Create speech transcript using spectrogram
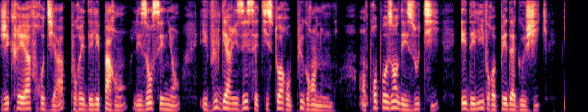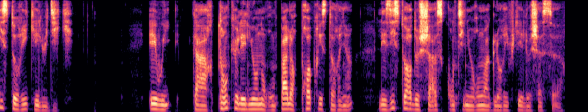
j'ai créé Aphrodia pour aider les parents, les enseignants et vulgariser cette histoire au plus grand nombre, en proposant des outils et des livres pédagogiques, historiques et ludiques. Et oui, car tant que les lions n'auront pas leur propre historien, les histoires de chasse continueront à glorifier le chasseur.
